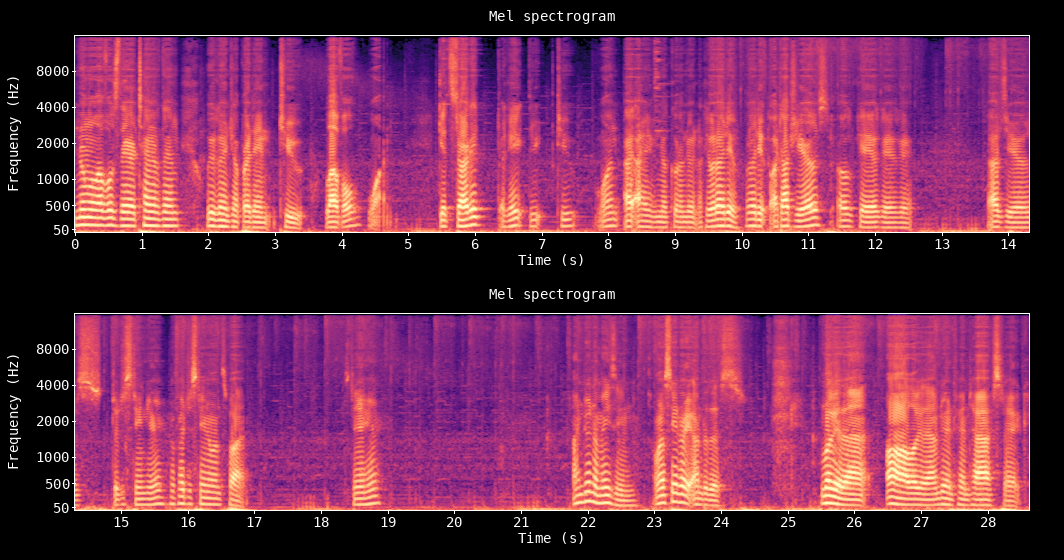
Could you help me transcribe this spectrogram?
Normal levels, there are 10 of them. We're going to jump right into level 1. Get started. Okay, three, two, one. I, I have no clue what I'm doing. Okay, what do I do? What do I do? I dodge the arrows? Okay, okay, okay. Dodge the arrows. Do I just stand here? What if I just stand in one spot? Stand here? I'm doing amazing. I'm gonna stand right under this. Look at that. Oh, look at that. I'm doing fantastic.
